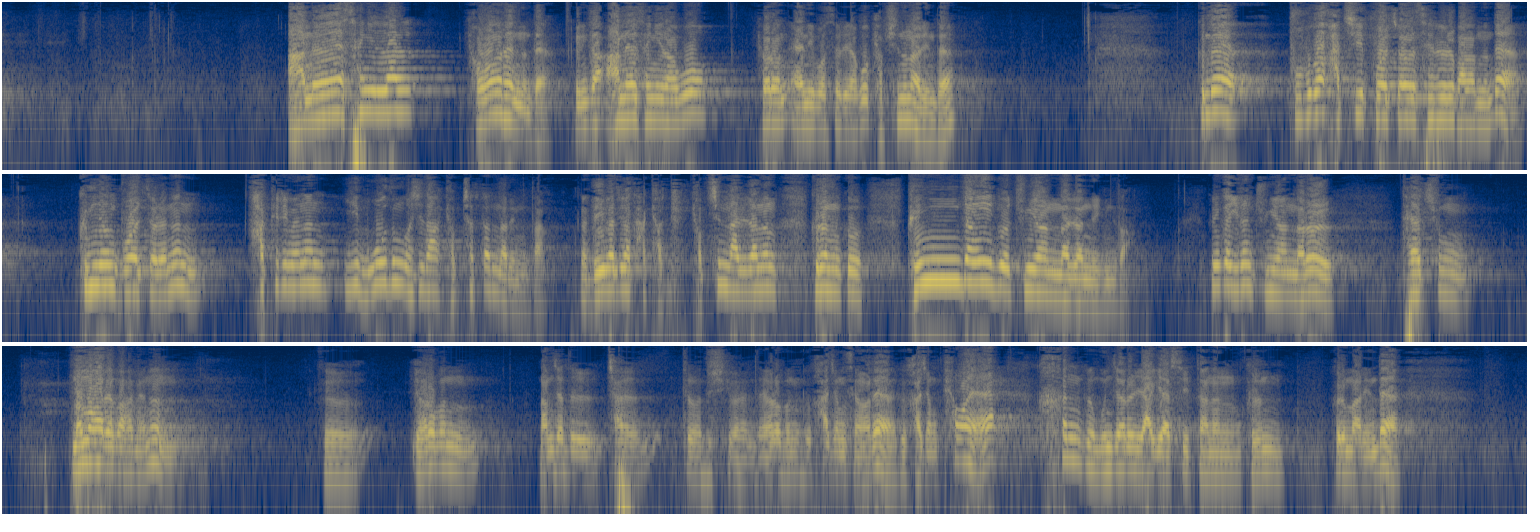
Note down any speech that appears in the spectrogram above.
아내의 생일날 결혼을 했는데 그러니까 아내 생일하고 결혼 애니버서리하고 겹치는 날인데 근데 부부가 같이 부활절 세례를 받았는데 금년 부활절에는 하필이면은 이 모든 것이 다 겹쳤단 날입니다. 그러니까 네 가지가 다 겹, 친 날이라는 그런 그 굉장히 그 중요한 날이라는 얘기입니다. 그러니까 이런 중요한 날을 대충 넘어가려고 하면은 그 여러분 남자들 잘 들어주시기 바랍니다. 여러분 그 가정 생활에 그 가정 평화에 큰 그 문제를 야기할 수 있다는 그런 그런 말인데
